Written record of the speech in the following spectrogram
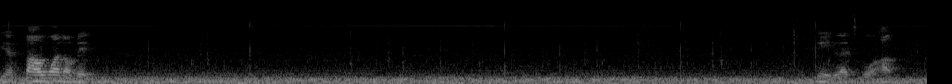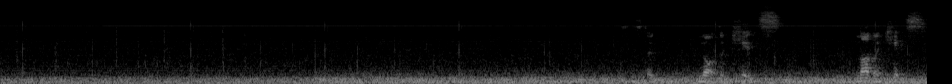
You have found one of it. Okay, let's go up. This is the not the kids. Not the kids.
